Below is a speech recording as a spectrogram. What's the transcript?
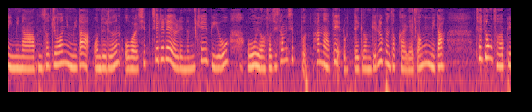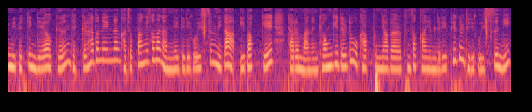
이민아 분석위원입니다. 오늘은 5월 17일에 열리는 KBO 오후 6시 30분 하나 대 롯데 경기를 분석할 예정입니다. 최종 조합비 및 배팅 내역은 댓글 하단에 있는 가족방에서만 안내드리고 있습니다. 이 밖에 다른 많은 경기들도 각 분야별 분석가님들이 픽을 드리고 있으니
